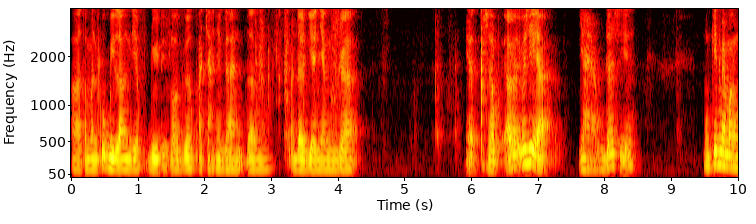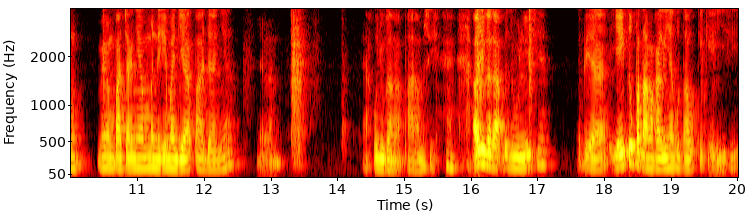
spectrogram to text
Uh, temanku bilang dia beauty vlogger pacarnya ganteng padahal dia enggak. Ya terus aku sih ya ya ya udah sih ya. Mungkin memang memang pacarnya menerima dia apa ya kan? Ya, aku juga nggak paham sih. Aku juga nggak peduli sih ya. Tapi ya ya itu pertama kalinya aku tahu KKI sih.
